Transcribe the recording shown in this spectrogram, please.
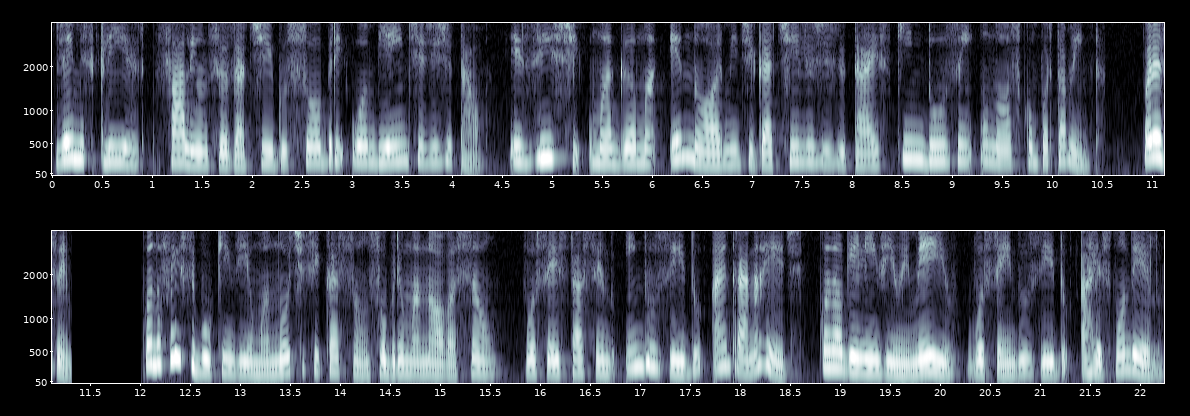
James Clear fala em um de seus artigos sobre o ambiente digital. Existe uma gama enorme de gatilhos digitais que induzem o nosso comportamento. Por exemplo, quando o Facebook envia uma notificação sobre uma nova ação, você está sendo induzido a entrar na rede. Quando alguém lhe envia um e-mail, você é induzido a respondê-lo.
